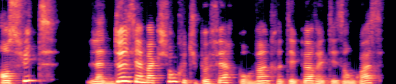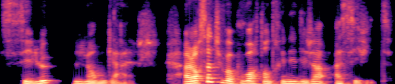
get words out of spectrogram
Ensuite, la deuxième action que tu peux faire pour vaincre tes peurs et tes angoisses, c'est le langage. Alors ça, tu vas pouvoir t'entraîner déjà assez vite.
